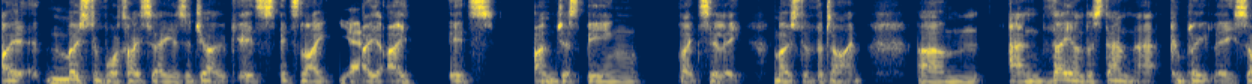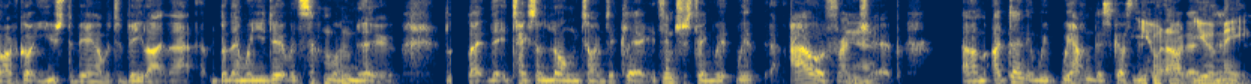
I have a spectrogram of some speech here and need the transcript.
I most of what I say is a joke. It's it's like Yeah. I, I it's I'm just being like silly most of the time. Um, and they understand that completely. So I've got used to being able to be like that. But then when you do it with someone new, like it takes a long time to click. It's interesting with, with our friendship. Um, I don't think we we haven't discussed You and I, you and me.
